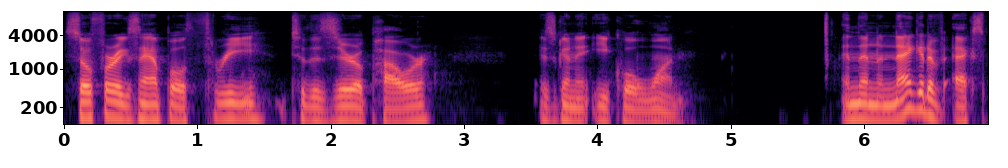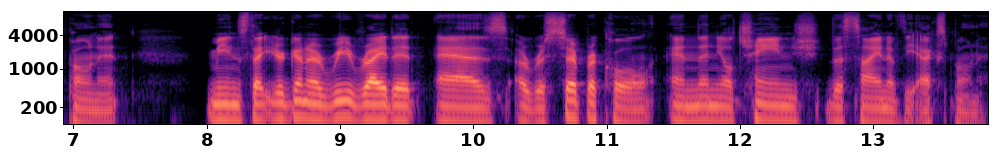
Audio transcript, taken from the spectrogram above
So for example, 3 to the 0 power is going to equal 1. And then a negative exponent means that you're going to rewrite it as a reciprocal and then you'll change the sign of the exponent.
